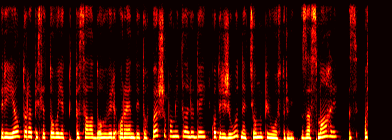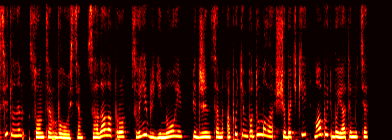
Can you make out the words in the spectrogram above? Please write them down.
рієлтора після того, як підписала договір оренди, то вперше помітила людей, котрі живуть на цьому півострові, засмаглі, з освітленим сонцем волосся, згадала про свої бліді ноги під джинсами, а потім подумала, що батьки, мабуть, боятимуться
